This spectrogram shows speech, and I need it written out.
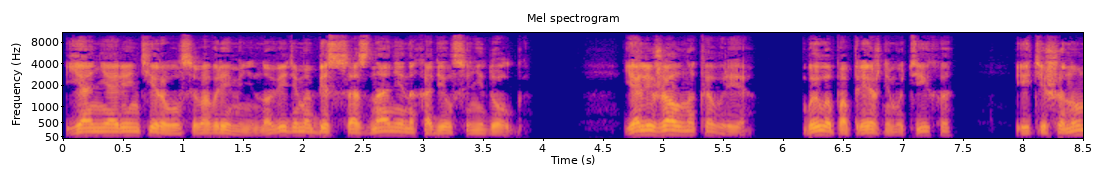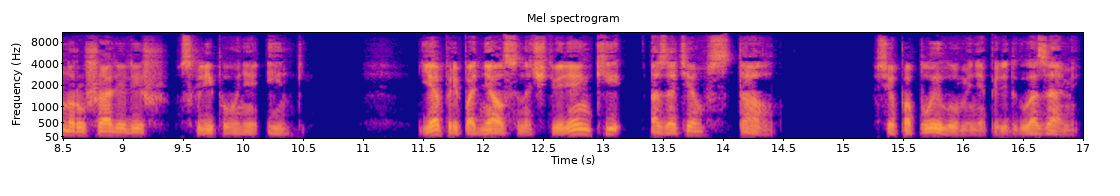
Я не ориентировался во времени, но, видимо, без сознания находился недолго. Я лежал на ковре. Было по-прежнему тихо, и тишину нарушали лишь всхлипывания Инги. Я приподнялся на четвереньки, а затем встал. Все поплыло у меня перед глазами,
